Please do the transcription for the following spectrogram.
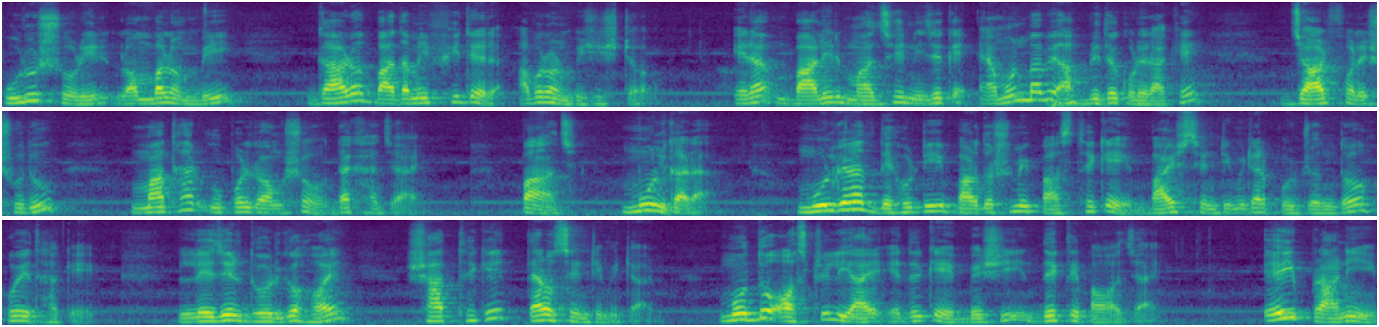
পুরো শরীর লম্বালম্বি, গাঢ় বাদামি ফিতের আবরণ বিশিষ্ট। এরা বালির মাঝে নিজেকে এমনভাবে আবৃত করে রাখে যার ফলে শুধু মাথার উপরের অংশ দেখা যায়। পাঁচ, মূলগাড়া। মূলগাড়ার দেহটি বারো দশমিক পাঁচ থেকে বাইশ সেন্টিমিটার পর্যন্ত হয়ে থাকে। লেজের দৈর্ঘ্য হয় সাত থেকে তেরো সেন্টিমিটার। মধ্য অস্ট্রেলিয়ায় এদেরকে বেশি দেখতে পাওয়া যায়। এই প্রাণী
